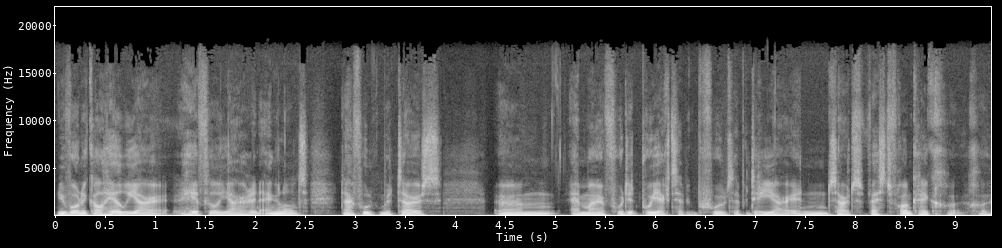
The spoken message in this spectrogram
Nu woon ik al heel, jaar, heel veel jaren in Engeland. Daar voel ik me thuis. Um, en maar voor dit project heb ik bijvoorbeeld heb ik drie jaar in Zuidwest-Frankrijk ge, ge,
